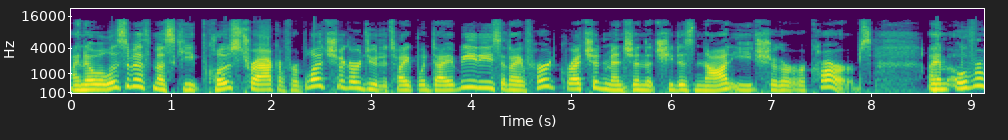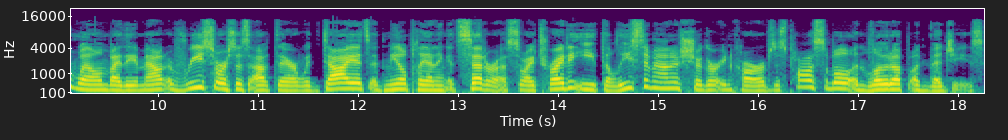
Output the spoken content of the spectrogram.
I know Elizabeth must keep close track of her blood sugar due to type 1 diabetes, and I have heard Gretchen mention that she does not eat sugar or carbs. I am overwhelmed by the amount of resources out there with diets and meal planning, etc. So I try to eat the least amount of sugar and carbs as possible and load up on veggies.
